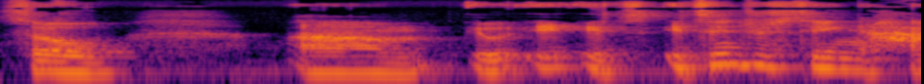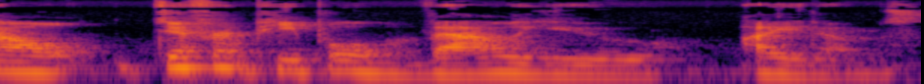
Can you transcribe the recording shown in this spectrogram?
So um, it, it's it's interesting how different people value items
